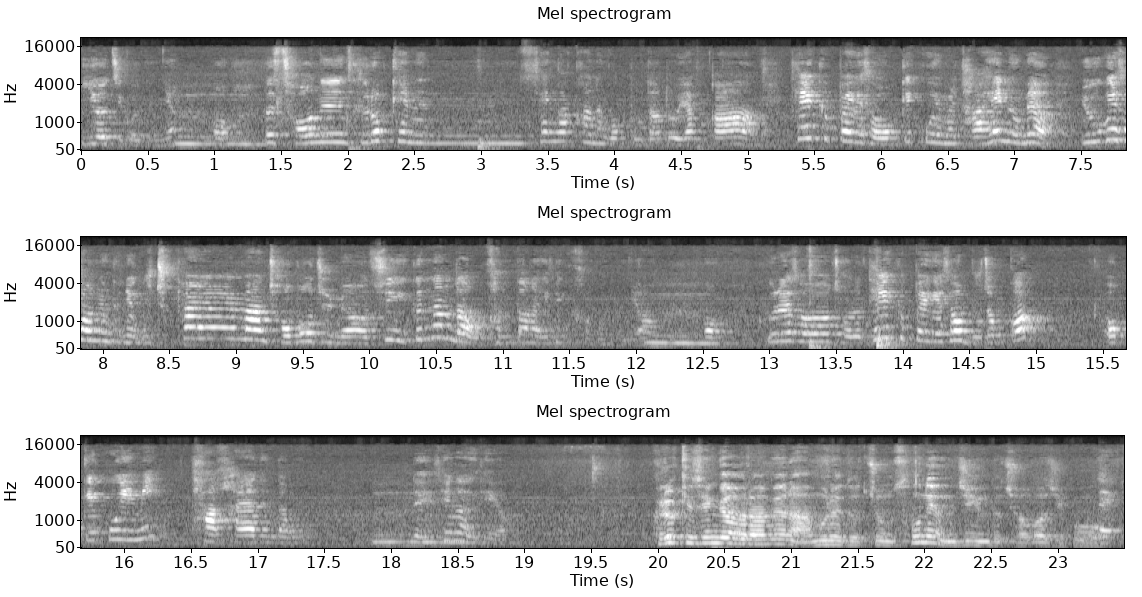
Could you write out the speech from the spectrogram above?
이어지거든요. 음. 어, 그래서 저는 그렇게는 생각하는 것보다도 약간 테이크백에서 어깨 꼬임을 다 해놓으면 여기서는 그냥 우측팔만 접어주면 스윙이 끝난다고 간단하게 생각하거든요. 음, 어, 그래서 저는 테이크백에서 무조건 어깨 꼬임이 다 가야 된다고 음. 네, 생각이 돼요. 그렇게 생각을 하면 아무래도 좀 손의 움직임도 적어지고 네,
